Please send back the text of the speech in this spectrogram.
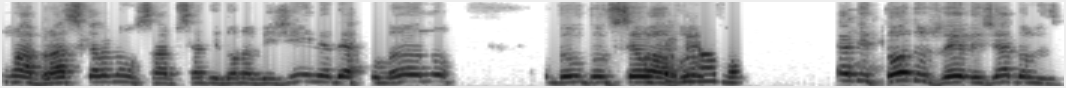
um abraço que ela não sabe se é de Dona Virgínia, de Herculano, do, do seu avô. É de todos eles, né, Dona Luiz?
